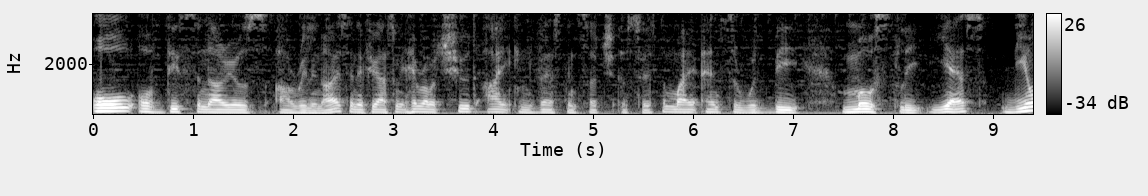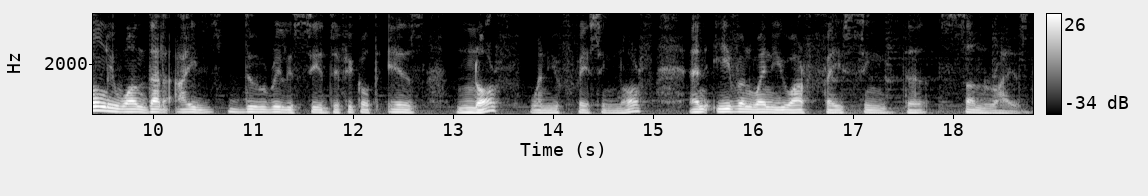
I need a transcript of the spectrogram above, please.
all of these scenarios are really nice. And if you ask me hey robert should i invest in such a system? my answer would be mostly yes. The only one that i do really see difficult is north when you're facing north and even when you are facing the sunrise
